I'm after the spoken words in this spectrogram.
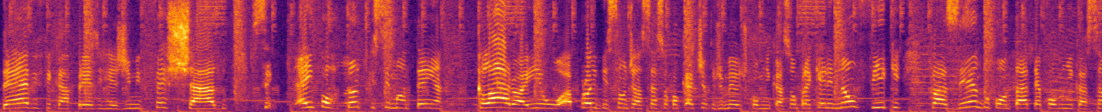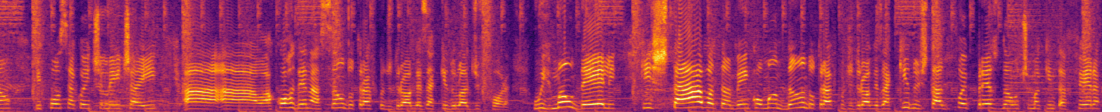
deve ficar preso em regime fechado. É importante que se mantenha claro aí a proibição de acesso a qualquer tipo de meio de comunicação para que ele não fique fazendo contato e a comunicação e, consequentemente, aí a, a, a, coordenação do tráfico de drogas aqui do lado de fora. O irmão dele, que estava também comandando o tráfico de drogas aqui no estado, foi preso na última quinta-feira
